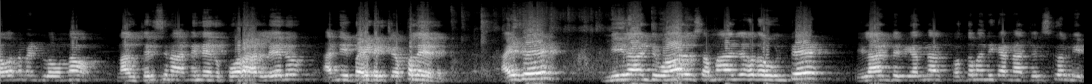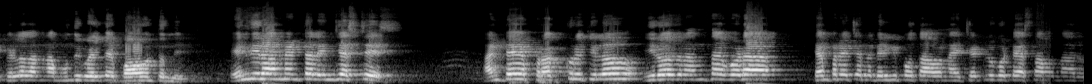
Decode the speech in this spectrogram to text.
గవర్నమెంట్లో ఉన్నాం. నాకు తెలిసిన అన్ని నేను పోరాడలేను అన్ని బయటకు చెప్పలేను. అయితే మీలాంటి వారు సమాజంలో ఉంటే ఇలాంటివి కన్నా కొంతమంది కన్నా తెలుసుకొని మీ పిల్లలన్నా ముందుకు వెళ్తే బాగుంటుంది. ఎన్విరాన్మెంటల్ ఇంజస్టిస్ అంటే ప్రకృతిలో ఈ రోజునంతా కూడా టెంపరేచర్లు పెరిగిపోతా ఉన్నాయి చెట్లు కొట్టేస్తా ఉన్నారు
